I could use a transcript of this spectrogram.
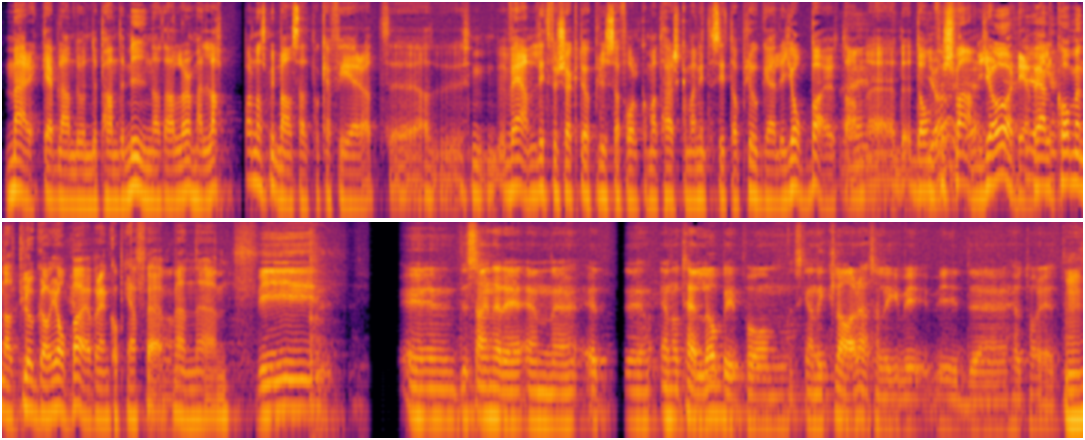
märka ibland under pandemin att alla de här lapparna som ibland satt på kaféer att, eh, att vänligt försökte upplysa folk om att här ska man inte sitta och plugga eller jobba utan Nej. eh, de- Gör försvann. det. Gör det, välkommen att plugga och jobba över en kopp kaffe. Men eh, Vi designade en, eh, ett, eh, en hotellobby på Scandic Klara som ligger vid, vid eh, Hötorget. mm,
